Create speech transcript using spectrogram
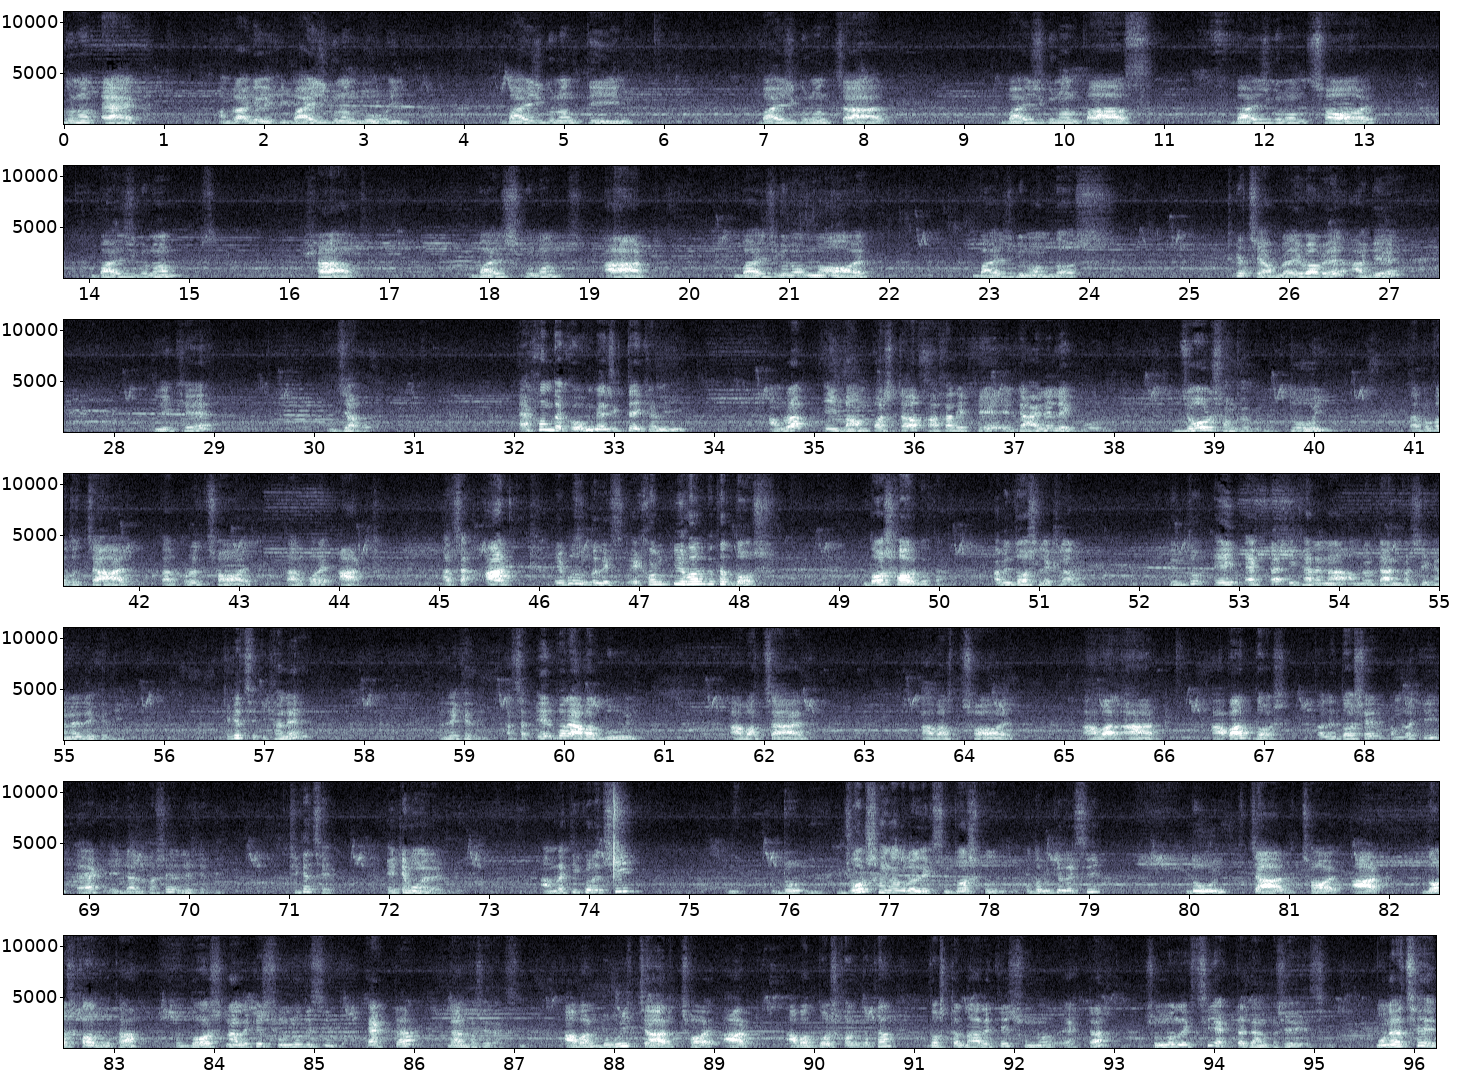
গুণন এক, আমরা আগে লিখি বাইশ গুণন দুই বাইশ গুণন তিন, বাইশ গুণন চার, বাইশ গুণন পাঁচ, বাইশ গুণন ছয়, বাইশ গুণন সাত, বাইশ গুণন আট, বাইশ গুণন নয়, বাইশ গুণন দশ। ঠিক আছে, আমরা এভাবে আগে লিখে যাব। এখন দেখো ম্যাজিকটা এখানেই আমরা এই বাম পাশটা ফাঁকা রেখে ডাইনে লিখব জোর সংখ্যাগুলো। দুই, তারপর কত? চার, তারপরে ছয়, তারপরে আট। আচ্ছা আট এ পর্যন্ত লিখছি। এখন কি হওয়ার কথা? দশ। দশ হওয়ার কথা। আমি দশ লিখলাম। কিন্তু এই একটা এখানে না, আমরা ডান পাশে এখানে রেখে দিই। ঠিক আছে? এখানে রেখে দিই। আচ্ছা এরপরে আবার দুই, আবার চার আবার ছয়, আবার আট, আবার দশ। তাহলে দশের আমরা কি এক এই ডান পাশে রেখে দিই। ঠিক আছে? এটা মনে রাখবে। আমরা কি করেছি? জোর সংখ্যাগুলো লিখছি দশ পর্যন্ত। প্রথমে কি লিখছি? দুই, চার, ছয়, আট, দশ হওয়ার কথা। দশ না লিখে শূন্য দিছি, একটা ডান পাশে রাখছি। আবার দুই, চার, ছয়, আট, আবার দশ হওয়ার কথা। দশটা না রেখে শূন্য, একটা শূন্য লিখছি একটা ডান পাশে রেখেছি। মনে আছে?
